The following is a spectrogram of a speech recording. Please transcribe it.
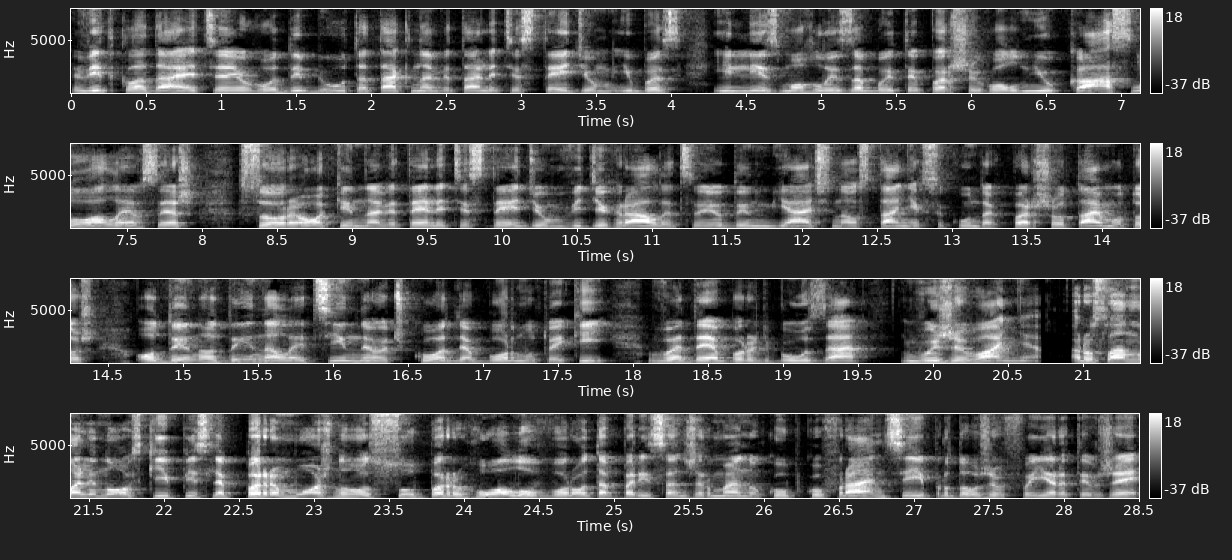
відкладається його дебют. А так на Віталіті Стедіум і без Іллі змогли забити перший гол Ньюкаслу, але все ж Сороки на Віталіті Стедіум відіграли цей один м'яч на останніх секундах першого тайму. Тож 1-1, але цінне очко для Борнмуту, який веде боротьбу за виживання. Руслан Маліновський після переможного суперголу в ворота Парі Сан-Жермену Кубку Франції продовжив феєрити вже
